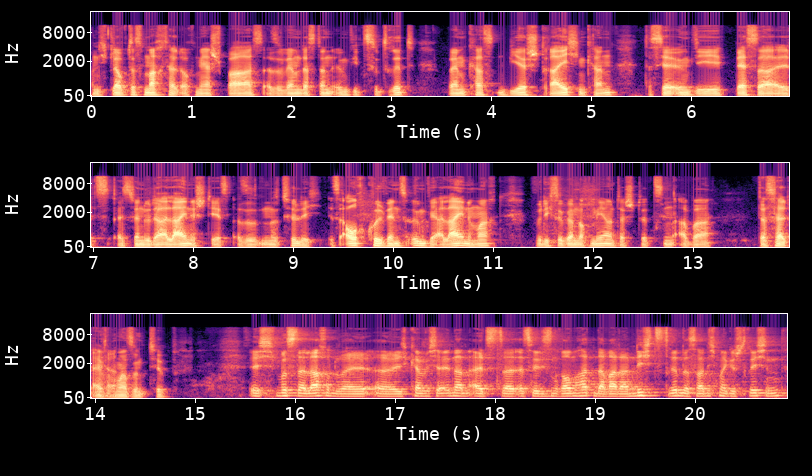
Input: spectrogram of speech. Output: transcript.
Und ich glaube, das macht halt auch mehr Spaß. Also wenn man das dann irgendwie zu dritt beim Kasten Bier streichen kann, das ist ja irgendwie besser, als, als wenn du da alleine stehst. Also natürlich ist auch cool, wenn es irgendwie alleine macht, würde ich sogar noch mehr unterstützen, aber das ist halt einfach Ja. mal so ein Tipp. Ich muss da lachen, weil äh, ich kann mich erinnern, als, als wir diesen Raum hatten, da war da nichts drin, das war nicht mal gestrichen.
